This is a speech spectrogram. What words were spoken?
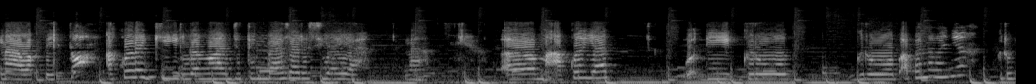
Nah waktu itu aku lagi nggak ngelanjutin bahasa Rusia ya. Nah em, aku lihat di grup grup apa namanya grup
